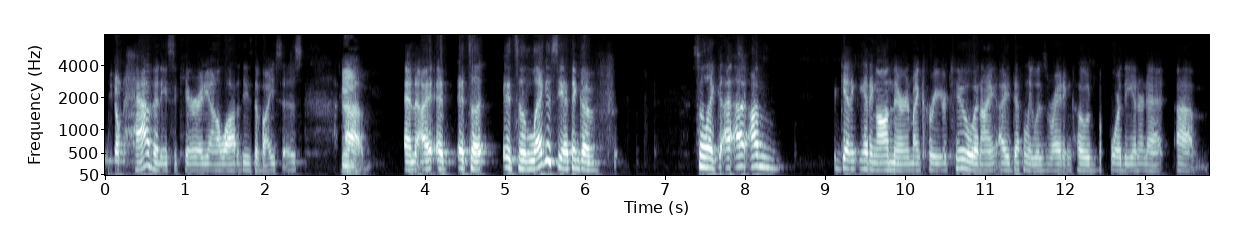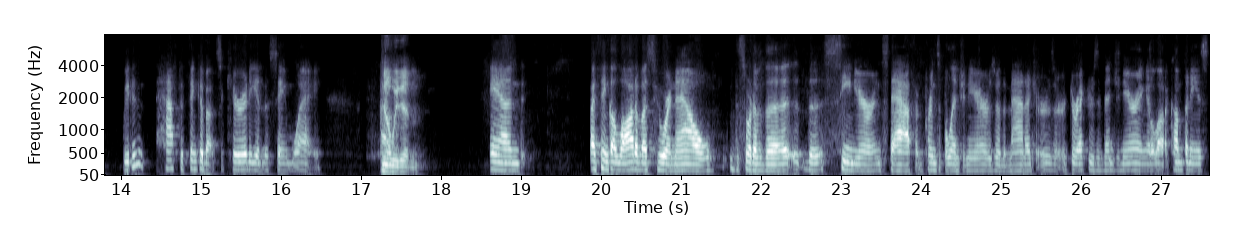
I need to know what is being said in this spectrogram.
we don't have any security on a lot of these devices. Yeah. Uh, and I it, it's a it's a legacy I think of. So like I, I'm getting getting on there in my career too, and I, I definitely was writing code before the internet. Um, we didn't have to think about security in the same way. No, we didn't. And I think a lot of us who are now the sort of the the senior and staff and principal engineers or the managers or directors of engineering at a lot of companies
